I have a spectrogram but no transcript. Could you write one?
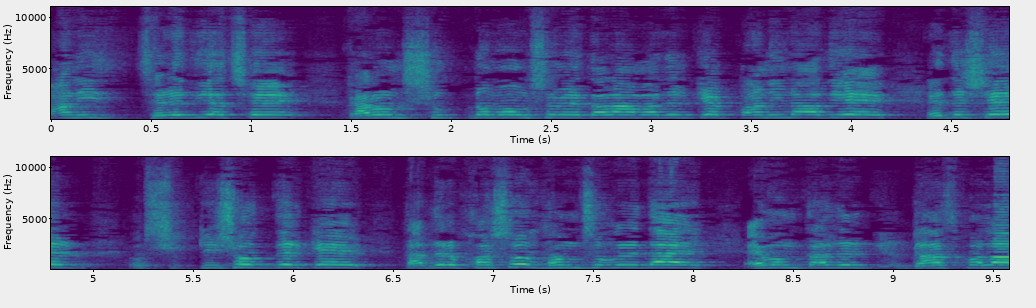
পানি ছেড়ে দিয়েছে, কারণ শুকনো মৌসুমে তারা আমাদেরকে পানি না দিয়ে এদেশের কৃষকদেরকে তাদের ফসল ধ্বংস করে দেয় এবং তাদের গাছপালা,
